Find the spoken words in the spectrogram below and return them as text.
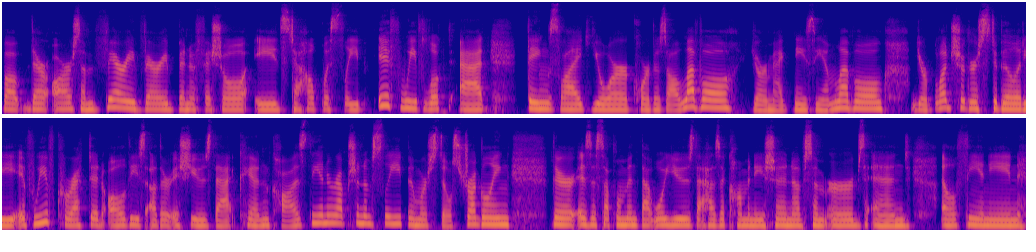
But there are some very, very beneficial aids to help with sleep if we've looked at things like your cortisol level, your magnesium level, your blood sugar stability, if we've corrected all these other issues that can cause the interruption of sleep and we're still struggling, there is a supplement that we'll use that has a combination of some herbs and L-theanine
